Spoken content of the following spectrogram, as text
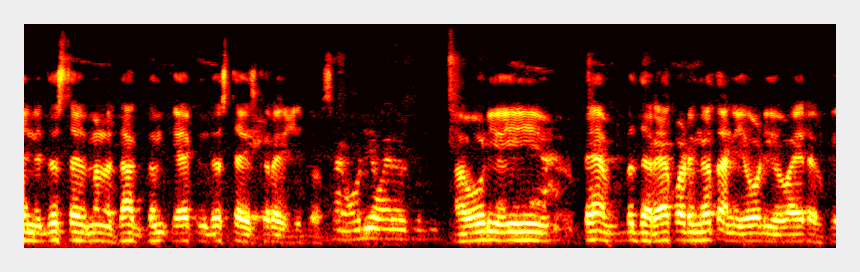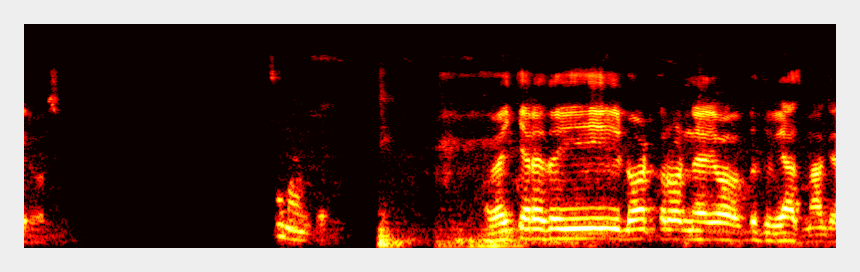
એને દસ્તાવેજ મને ધાક ધમકી આપીને દસ્તાવેજ કરાવી લીધો છે. ઓડિયો વાયરલ આ ઓડિયો એ બધા રેકોર્ડિંગ હતા ને એ ઓડિયો વાયરલ કર્યો છે. શું માંગ છે? હવે અત્યારે તો એ દોઢ કરોડ ને બધું વ્યાજ માગે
